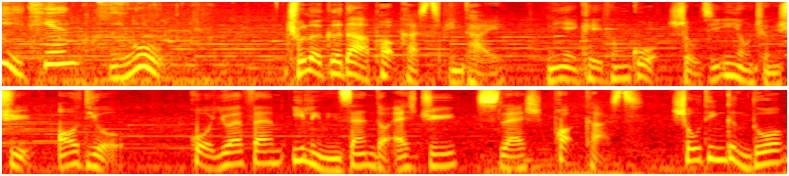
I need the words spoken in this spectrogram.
一天一物，除了各大 podcast 平台，你也可以通过手机应用程序 Audio 或 U F M 一零零三 SG slash podcast 收听更多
